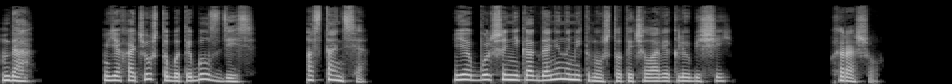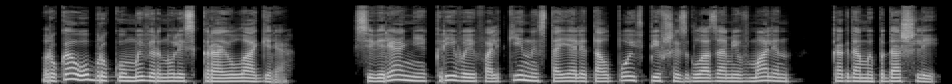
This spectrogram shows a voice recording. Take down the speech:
«Да. Я хочу, чтобы ты был здесь. Останься. Я больше никогда не намекну, что ты человек любящий». «Хорошо». Рука об руку мы вернулись к краю лагеря. Северяне, Кривые Фалькины стояли толпой, впившись глазами в Малин, когда мы подошли.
